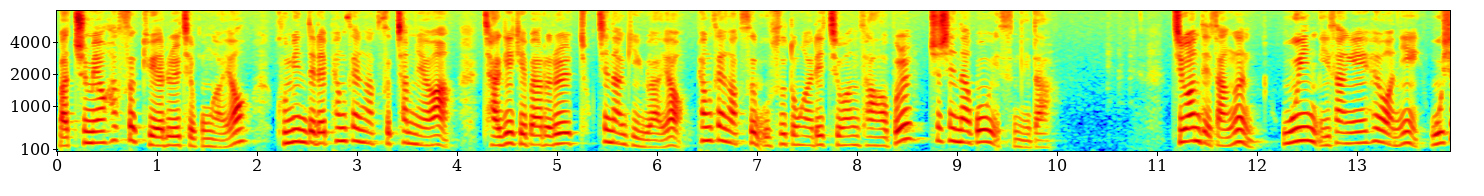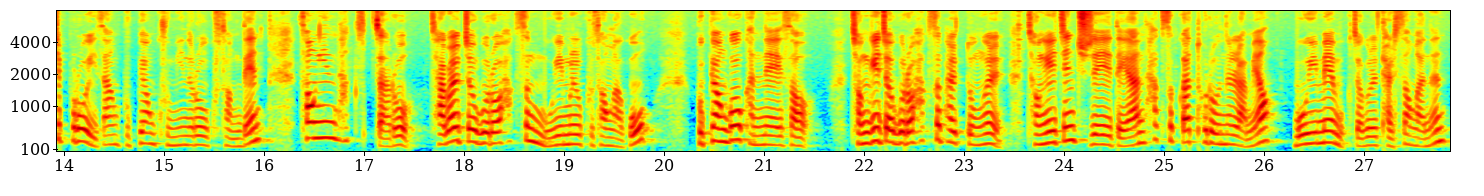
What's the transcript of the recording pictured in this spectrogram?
맞춤형 학습 기회를 제공하여 구민들의 평생학습 참여와 자기개발을 촉진하기 위하여 평생학습 우수동아리 지원 사업을 추진하고 있습니다. 지원 대상은 5인 이상의 회원이 50% 이상 부평 구민으로 구성된 성인 학습자로 자발적으로 학습 모임을 구성하고 부평구 관내에서 정기적으로 학습 활동을 정해진 주제에 대한 학습과 토론을 하며 모임의 목적을 달성하는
